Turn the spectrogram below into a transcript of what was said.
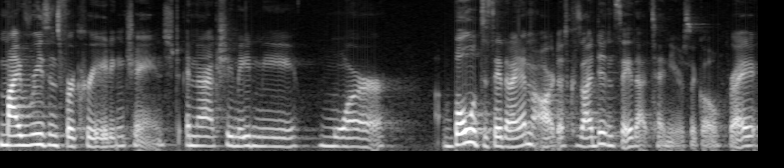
my reasons for creating changed. And that actually made me more bold to say that I am an artist because I didn't say that 10 years ago, right?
